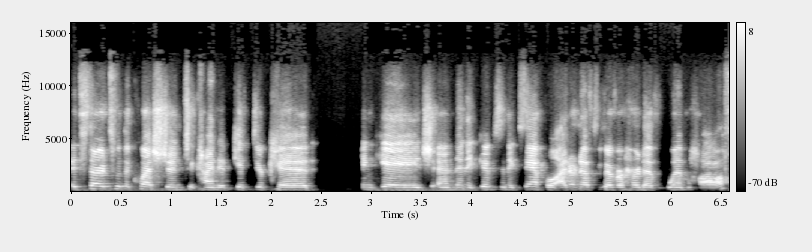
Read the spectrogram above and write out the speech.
It starts with a question to kind of get your kid engaged, and then it gives an example. I don't know if you've ever heard of Wim Hof,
